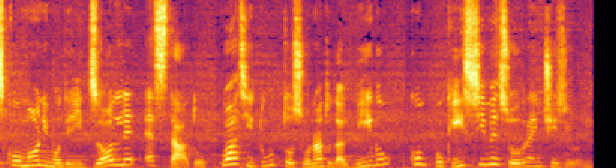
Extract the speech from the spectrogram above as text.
Disco omonimo degli Zolle è stato quasi tutto suonato dal vivo con pochissime sovraincisioni.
